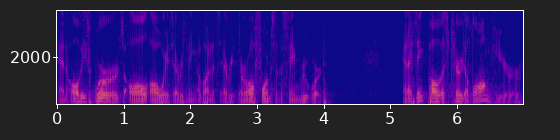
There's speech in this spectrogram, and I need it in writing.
and all these words, all, always, everything, abundance, every, they're all forms of the same root word. And I think Paul is carried along here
